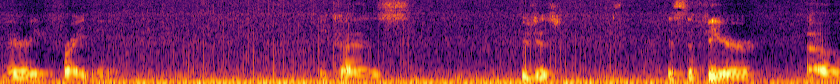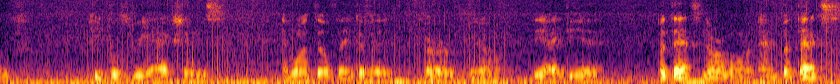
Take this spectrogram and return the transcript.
very frightening. Because you're just it's the fear of people's reactions and what they'll think of it or you know the idea. But that's normal and but that's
